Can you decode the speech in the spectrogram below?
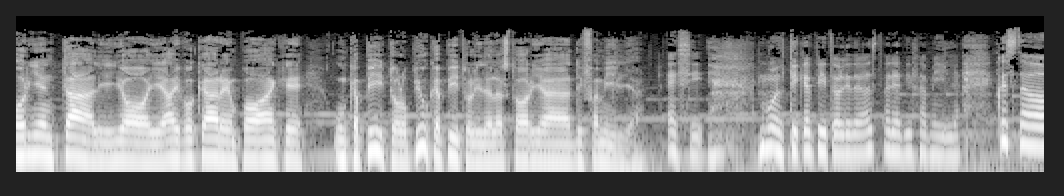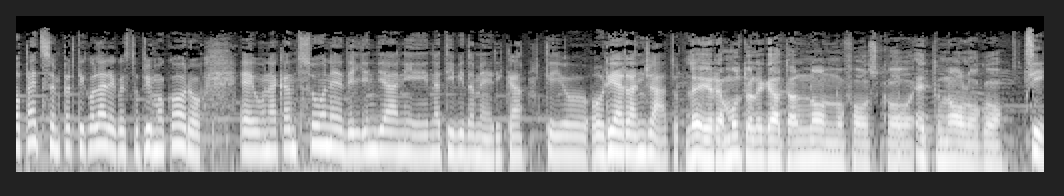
orientali, Ioi, a evocare un po' anche un capitolo, più capitoli della storia di famiglia. Eh sì, molti capitoli della storia di famiglia. Questo pezzo in particolare, questo primo coro, è una canzone degli indiani nativi d'America che io ho riarrangiato. Lei era molto legata al nonno Fosco, etnologo. Sì,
